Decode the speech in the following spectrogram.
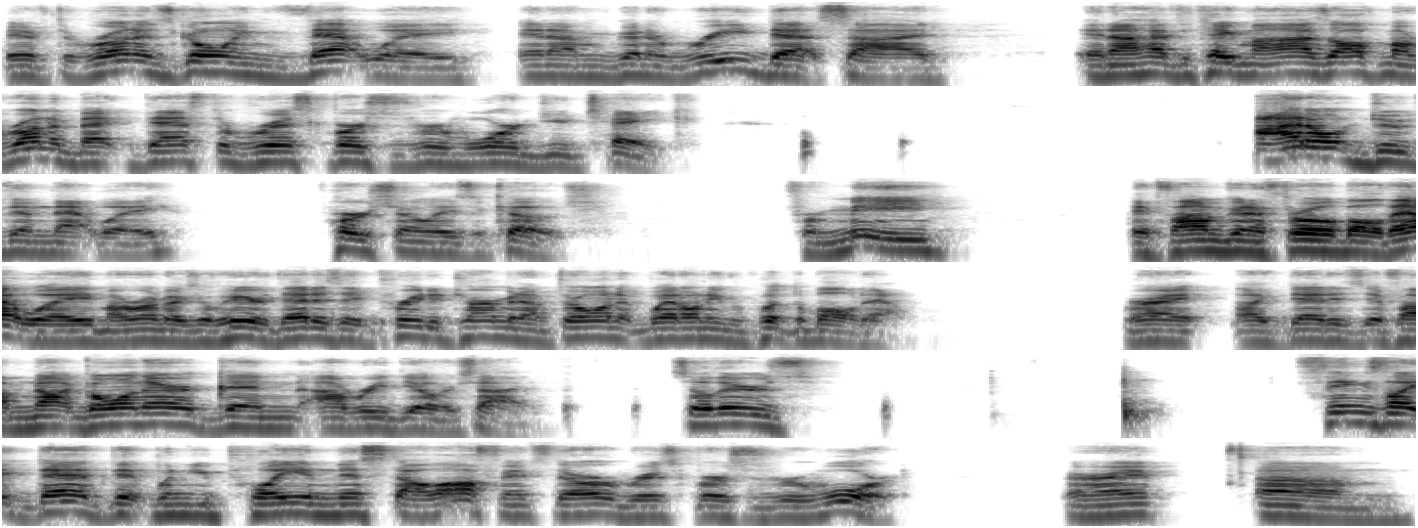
If the run is going that way and I'm going to read that side and I have to take my eyes off my running back, that's the risk versus reward you take. I don't do them that way personally as a coach. For me, if I'm going to throw a ball that way, my running back's over here, that is a predetermined, I'm throwing it, but I don't even put the ball down right? Like that is if I'm not going there, then I'll read the other side. So there's things like that that when you play in this style offense, there are risk versus reward. All right. Um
